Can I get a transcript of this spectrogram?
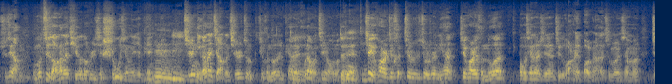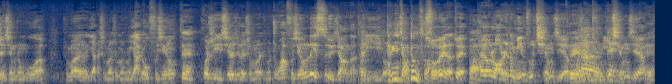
是这样，我们最早刚才提的都是一些实物型的一些骗局。嗯其实你刚才讲的，其实就就很多的是偏向于互联网金融了。对对，这块儿就很就是就是说，你看这块儿有很多，包括前段时间这个网上也爆出来的什么什么振兴中国，什么亚什么什么什么亚洲复兴，对，或是一些这个什么什么中华复兴，类似于这样的，它以一种他给你讲政策。所谓的对，它有老人的民族情节、国家嗯统一情节，对，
